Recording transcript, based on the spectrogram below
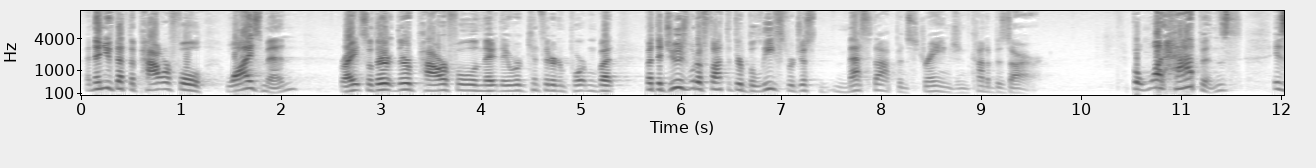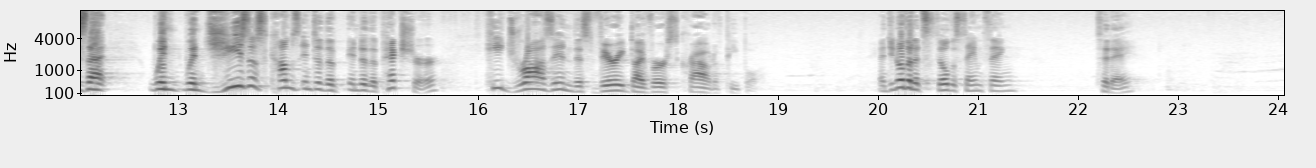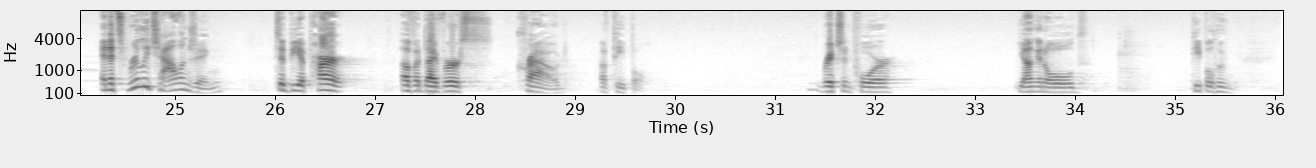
And then you've got the powerful wise men, right? So they're, they're powerful and they, they were considered important, but but the Jews would have thought that their beliefs were just messed up and strange and kind of bizarre. But what happens is that when, when Jesus comes into the, into the picture, he draws in this very diverse crowd of people. And do you know that it's still the same thing today? And it's really challenging to be a part of a diverse crowd of people rich and poor, young and old, people who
